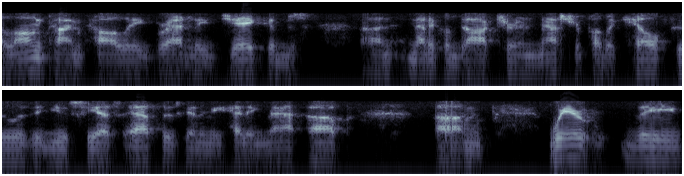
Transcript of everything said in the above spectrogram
a longtime colleague, Bradley Jacobs, a medical doctor and master of public health, who is at UCSF, is going to be heading that up. Um, where the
